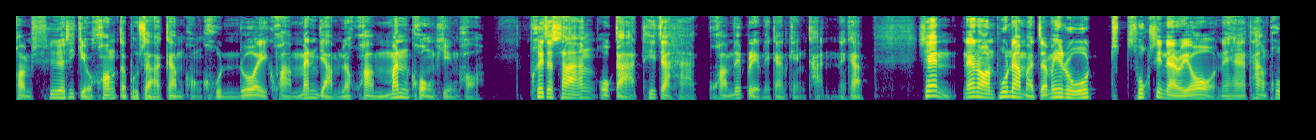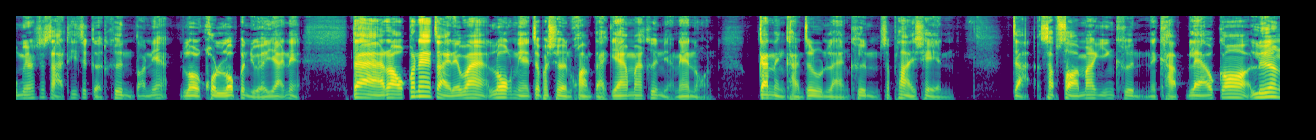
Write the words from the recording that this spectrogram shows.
ความเชื่อที่เกี่ยวข้องกับอุตสาหกรรมของคุณ ด้วยความแม่นยำและความมั่นคงเพียงพอ เพื่อจะสร้างโอกาสที่จะหาความได้เปรียบในการแข่งขันนะครับเช่น แน่นอนผู้นำอาจจะไม่รู้ทุกซีนารีโอนะฮะทางภูมิรัฐศาสตร์ที่จะเกิดขึ้น ตอนนี้เราคนลบกันอยู่เยอะยะเนี่ยแต่เราก็แน่ใจได้ว่าโลกนี้จะเผชิญความแตกแยกมากขึ้นอย่างแน่นอน การแข่งขันจะรุนแรงขึ้น supply chain จะซับซ้อนมากยิ่งขึ้นนะครับ แล้วก็เรื่อง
